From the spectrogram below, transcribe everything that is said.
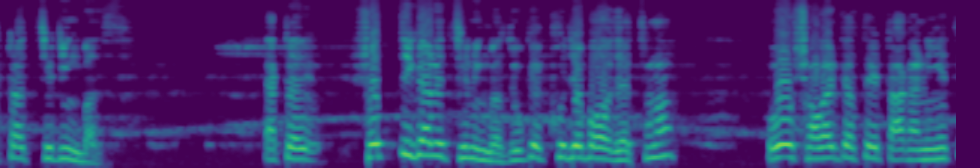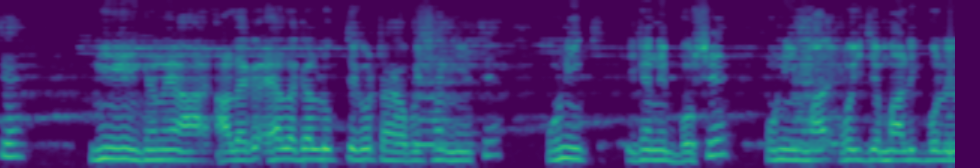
একটা চিটিং বাস একটা সত্যিকারের চিটিং বাস ওকে খুঁজে পাওয়া যাচ্ছে না। ও সবার কাছ থেকে টাকা নিয়েছে, নিয়ে এখানে এলাকা এলাকার লোক থেকেও টাকা পয়সা নিয়েছে। উনি এখানে বসে, উনি ওই যে মালিক বলে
